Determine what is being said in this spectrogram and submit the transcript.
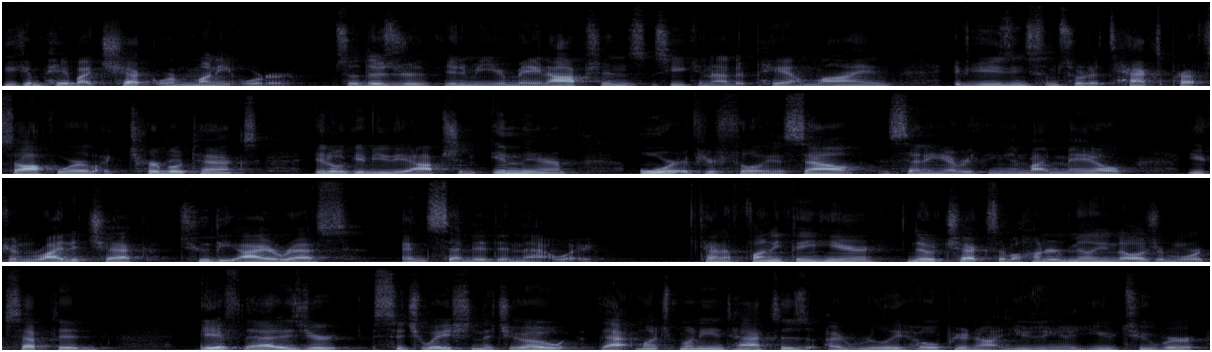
you can pay by check or money order. So those are gonna be your main options. So you can either pay online, if you're using some sort of tax prep software like TurboTax, it'll give you the option in there. Or if you're filling this out and sending everything in by mail, you can write a check to the IRS and send it in that way. Kind of funny thing here, no checks of $100 million or more accepted. If that is your situation that you owe that much money in taxes, I really hope you're not using a YouTuber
